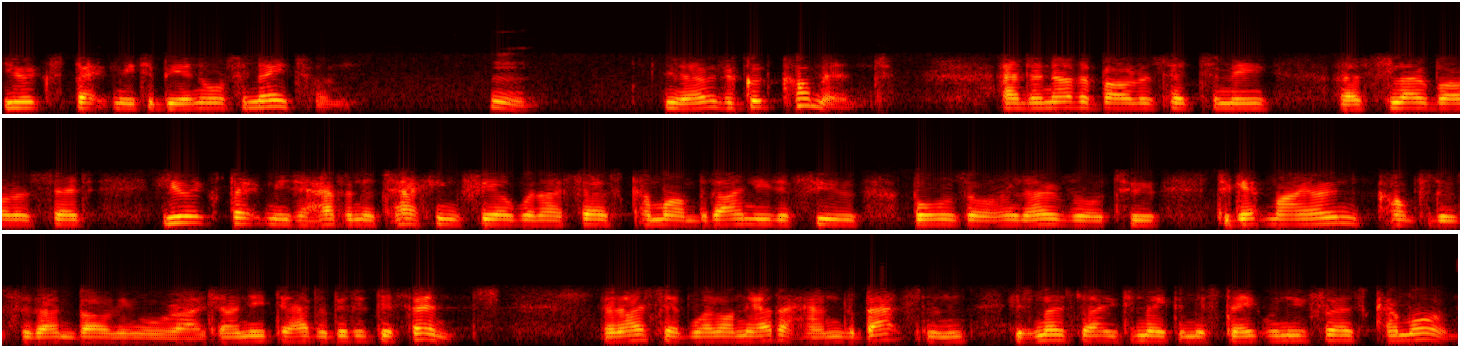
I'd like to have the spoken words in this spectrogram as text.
"You expect me to be an automaton." Hmm. You know, it was a good comment. And another bowler said to me, a slow bowler said, You expect me to have an attacking field when I first come on, but I need a few balls or an over or two to get my own confidence that I'm bowling all right. I need to have a bit of defence. And I said, Well, on the other hand, the batsman is most likely to make a mistake when you first come on.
